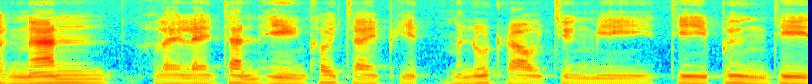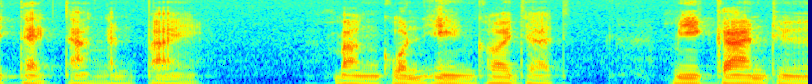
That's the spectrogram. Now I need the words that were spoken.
ดังนั้นหลาย ๆ ท่านเองเข้าใจผิดมนุษย์เราจึงมีที่พึ่งที่แตกต่างกันไป บางคนเองก็จะมีการถือ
